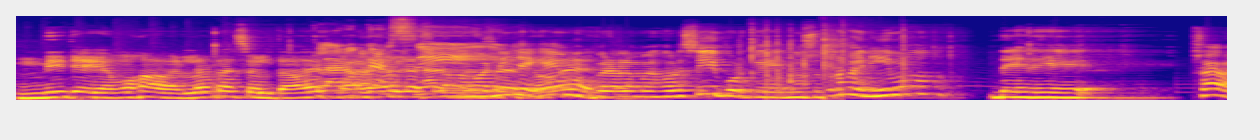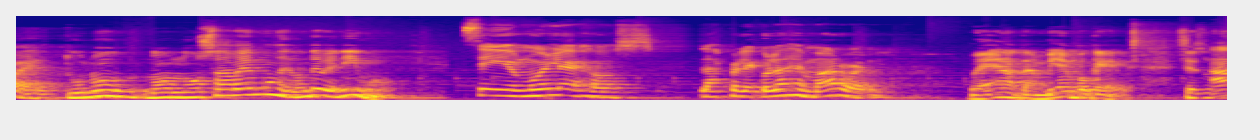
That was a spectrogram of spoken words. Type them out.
ni lleguemos a ver los resultados de Claro que sí. a lo mejor ni lleguemos, pero a lo mejor sí, porque nosotros venimos desde... ¿Sabes? Tú no, no, no sabemos de dónde venimos. Sí, muy lejos. Las películas de Marvel. Bueno, también, porque se supone.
